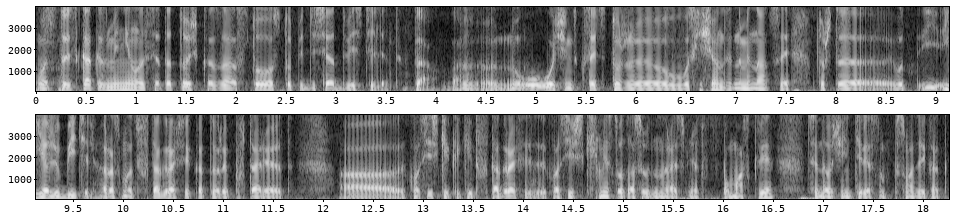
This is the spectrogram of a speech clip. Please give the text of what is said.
Вот, то есть как изменилась эта точка за 100, 150, 200 лет? Да, да. Ну, очень, кстати, тоже восхищен этой номинацией, потому что э, вот я любитель рассматривать фотографии, которые повторяют а, классические какие-то фотографии классических мест. Вот особенно нравится мне по Москве. Всегда очень интересно посмотреть, как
